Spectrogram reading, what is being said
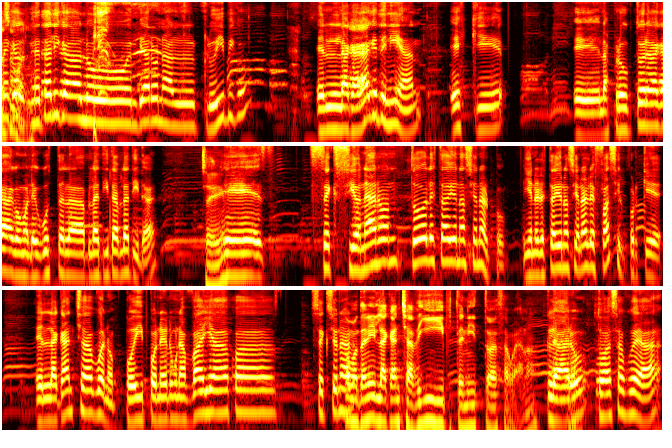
de eso. Metallica lo enviaron al club hípico. El- la cagada que tenían es que eh, las productoras acá, como les gusta la platita platita, Sí. eh, seccionaron todo el Estadio Nacional. po. Y en el Estadio Nacional es fácil porque en la cancha, bueno, podéis poner unas vallas para seccionar. Como tenéis la cancha VIP, tenéis toda esa weá, ¿no? Claro, todas esas weas.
